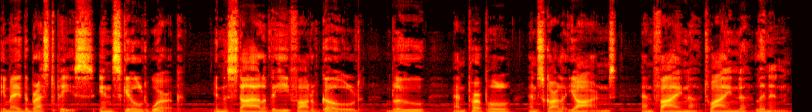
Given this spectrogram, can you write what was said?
He made the breastpiece in skilled work, in the style of the ephod of gold, blue, and purple, and scarlet yarns, and fine twined linen.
